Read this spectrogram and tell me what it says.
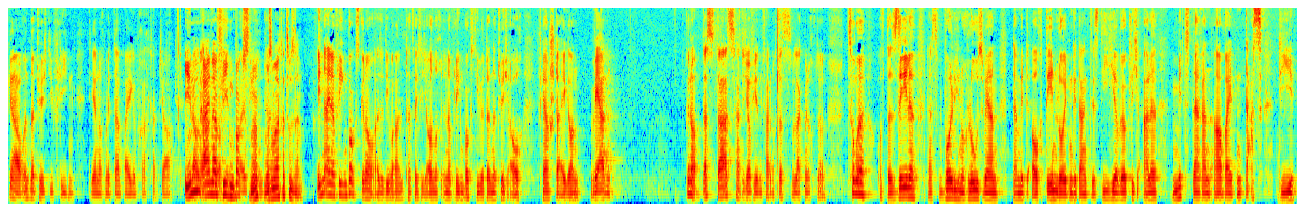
Genau, und natürlich die Fliegen, die er noch mit dabei gebracht hat, ja. In Genau, einer Fliegenbox, ne? Muss man noch dazu sagen. In einer Fliegenbox, genau. Also die waren tatsächlich auch noch in der Fliegenbox, die wir dann natürlich auch versteigern werden. Genau, das, das hatte ich auf jeden Fall noch. Das lag mir noch auf der Zunge, auf der Seele. Das wollte ich noch loswerden, damit auch den Leuten gedankt ist, die hier wirklich alle mit daran arbeiten, dass die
